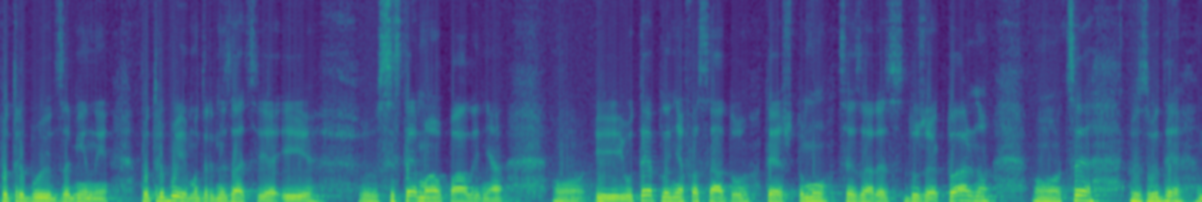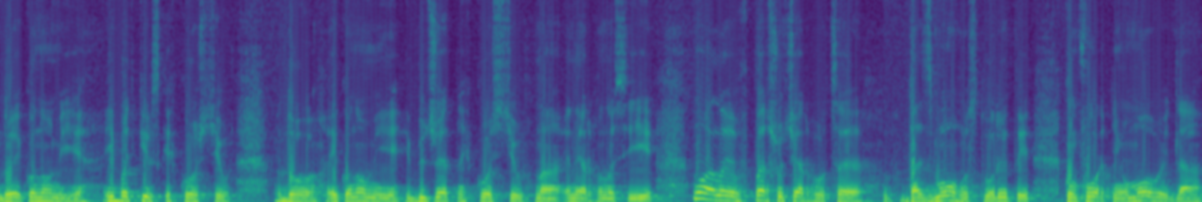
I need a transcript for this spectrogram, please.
потребують заміни, потребує модернізація і система опалення, і утеплення фасаду теж. Тому це зараз дуже актуально. Це призведе до економії і батьківських коштів, до економії і бюджетних коштів на енергоносії. Ну але в першу чергу це дасть змогу створити комфортні умови для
